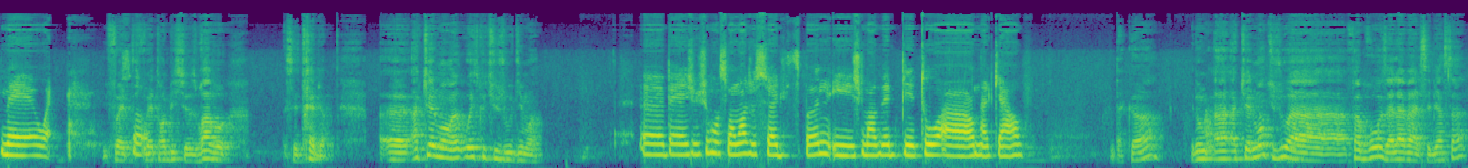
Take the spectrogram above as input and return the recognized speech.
mais ouais. Il faut être, Ça. faut être ambitieuse. Bravo. C'est très bien. Euh, actuellement, hein, où est-ce que tu joues Dis-moi? Euh, ben, je joue en ce moment, je suis à Lisbonne et je m'en vais bientôt à, en Algarve. D'accord. Et donc à- actuellement, tu joues à Fabrose à Laval, c'est bien ça?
